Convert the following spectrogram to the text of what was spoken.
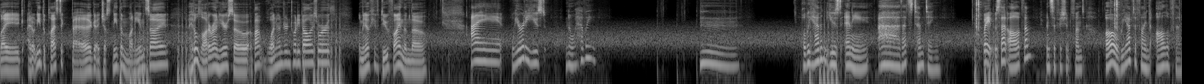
Like, I don't need the plastic bag, I just need the money inside. I hit a lot around here, so about $120 worth. Let me know if you do find them, though. I... we already used... no, have we? Hmm... Well, we haven't used any. Ah, that's tempting. Wait, was that all of them? Insufficient funds. Oh, we have to find all of them.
